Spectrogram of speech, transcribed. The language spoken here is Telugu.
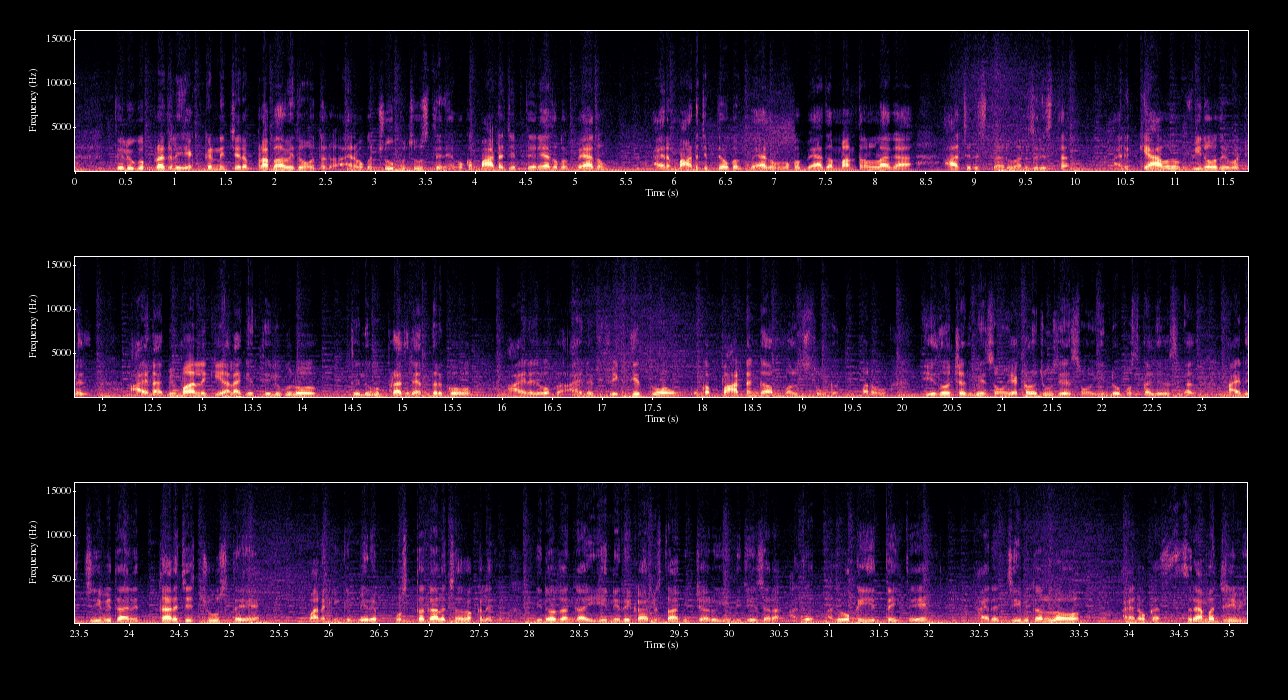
తెలుగు ప్రజలు ఎక్కడి నుంచైనా ప్రభావితం అవుతారు. ఆయన ఒక చూపు చూస్తేనే ఒక మాట చెప్తేనే అదొక వేదం. ఆయన మాట చెప్తే ఒక వేదం ఒక వేద మంత్రంలాగా ఆచరిస్తారు అనుసరిస్తారు. ఆయన కేవలం వినోదం ఇవ్వట్లేదు. ఆయన అభిమానులకి అలాగే తెలుగులో తెలుగు ప్రజలందరికో ఆయన ఒక ఆయన వ్యక్తిత్వం ఒక పాఠంగా మలుస్తూ ఉంటుంది. మనం ఏదో చదివేసాం ఎక్కడో చూసేసాం ఎన్నో పుస్తకాలు చదివేసాం కాదు. ఆయన జీవితాన్ని తరచి చూస్తే మనకి ఇంక వేరే పుస్తకాలు చదవక్కలేదు వినోదంగా ఎన్ని రికార్డులు స్థాపించారు ఎన్ని చేశారు అది అది ఒక ఎత్తు అయితే ఆయన జీవితంలో ఆయన ఒక శ్రమజీవి.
